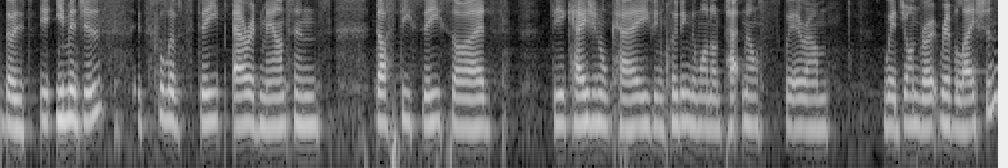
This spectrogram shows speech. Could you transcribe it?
those images. It's full of steep, arid mountains, dusty seasides, the occasional cave, including the one on Patmos where, um, where John wrote Revelation.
